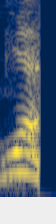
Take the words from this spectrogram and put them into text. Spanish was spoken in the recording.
principiante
